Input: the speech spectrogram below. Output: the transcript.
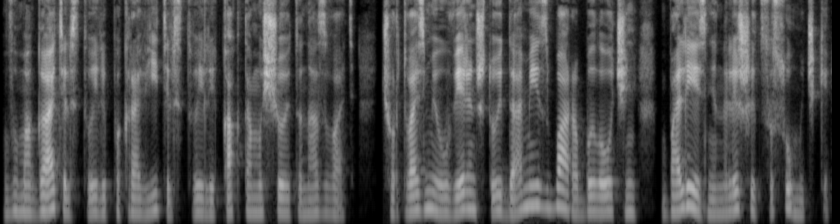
вымогательство или покровительство, или как там еще это назвать. Черт возьми, уверен, что и даме из бара было очень болезненно лишиться сумочки.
